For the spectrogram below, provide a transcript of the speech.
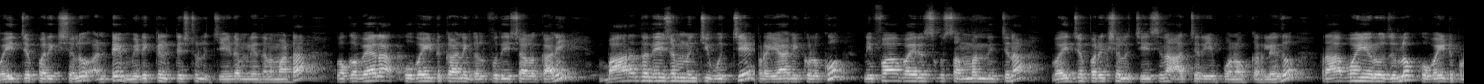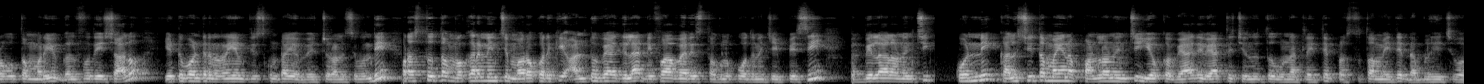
వైద్య పరీక్షలు అంటే మెడికల్ టెస్టులు చేయడం లేదనమాట ఒకవేళ కువైట్ కానీ గల్ఫ్ దేశాలు కానీ భారతదేశం నుంచి వచ్చే ప్రయాణికులకు నిఫా వైరస్కు సంబంధించిన వైద్య పరీక్షలు చేసిన ఆశ్చర్యపోనక్కర్లేదు. రాబోయే రోజుల్లో కువైట్ ప్రభుత్వం మరియు గల్ఫ్ దేశాలు ఎటువంటి నిర్ణయం తీసుకుంటాయో వేచి చూడాల్సి ఉంది. ప్రస్తుతం ఒకరి నుంచి మరొకరికి అంటువ్యాధిలా నిఫా వైరస్ తగులుకోదని చెప్పేసి గబ్బిలాల నుంచి కొన్ని కలుషితమైన పండ్ల నుంచి ఈ యొక్క వ్యాధి వ్యాప్తి చెందుతూ ఉన్నట్లయితే ప్రస్తుతం అయితే డబ్ల్యూహెచ్ఓ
